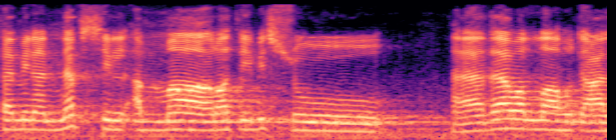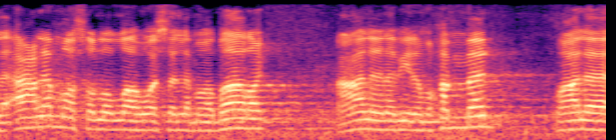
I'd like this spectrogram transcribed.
فمن النفس الأمارة بالسوء. هذا والله تعالى أعلم وصلى الله وسلم وبارك على نبينا محمد وعلى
